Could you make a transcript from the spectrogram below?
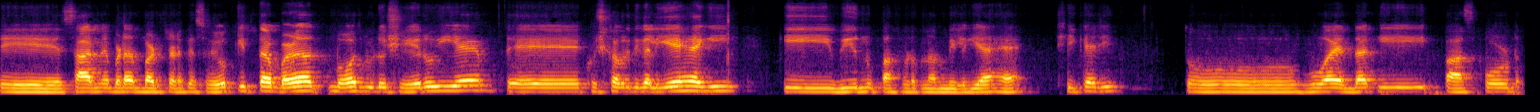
ਤੇ ਸਾਰਿਆਂ ਨੇ ਬੜਾ ਵੱਡ ਚੜ ਕੇ ਸਹਿਯੋਗ ਕੀਤਾ, ਬੜਾ, ਬਹੁਤ ਵੀਡੀਓ ਸ਼ੇਅਰ ਹੋਈ ਹੈ। ਤੇ ਖੁਸ਼ਖਬਰੀ ਦੀ ਗੱਲ ਇਹ ਹੈਗੀ ਕਿ ਵੀਰ ਨੂੰ ਪਾਸਪੋਰਟ ਆਪਣਾ ਮਿਲ ਗਿਆ ਹੈ, ਠੀਕ ਹੈ ਜੀ? ਤੋ ਹੁਆ ਇਦਾਂ ਕਿ ਪਾਸਪੋਰਟ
